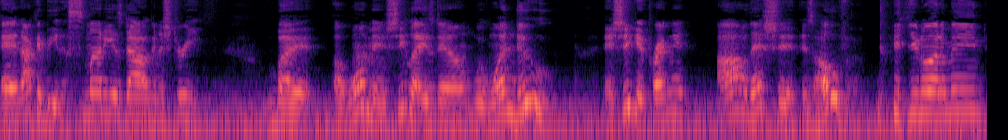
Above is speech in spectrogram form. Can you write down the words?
and I could be the smuttiest dog in the street. But a woman, she lays down with one dude and she get pregnant, all that shit is over. you know what I mean?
